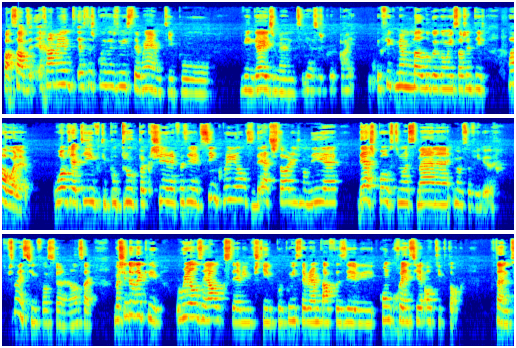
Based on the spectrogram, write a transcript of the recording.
Pá, sabes, realmente essas coisas do Instagram, tipo, de engagement e essas coisas, pá, eu fico mesmo maluca com isso. A gente diz, ah, olha, o objetivo, tipo, o truque para crescer é fazer 5 reels, 10 stories num dia, 10 posts numa semana. E uma pessoa fica, isto não é assim que funciona, não sei. Mas sem dúvida que o Reels é algo que se deve investir porque o Instagram está a fazer concorrência ao TikTok. Portanto,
